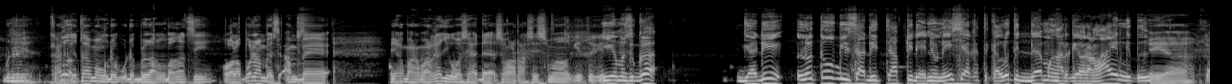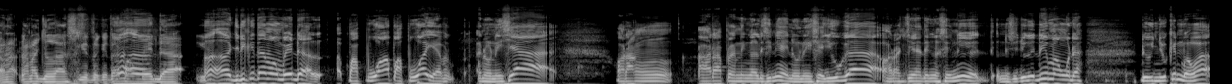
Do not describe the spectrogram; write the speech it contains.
bener. Karena Gua- kita emang udah udah belang banget sih. Walaupun sampai sampai ya kemarin-kemarin kan juga masih ada soal rasisme gitu gitu. Iya maksud gua jadi lu tuh bisa dicap tidak Indonesia ketika lu tidak menghargai orang lain gitu. Iya, karena karena jelas gitu kita emang Heeh. beda. gitu. Heeh, jadi kita emang beda. Papua, Papua ya Indonesia. Orang Arab yang tinggal di sini ya Indonesia juga, orang Cina tinggal di sini ya Indonesia juga. Dia emang udah diunjukin bahwa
